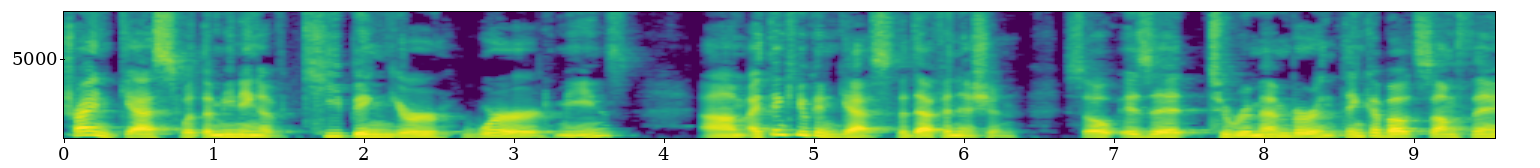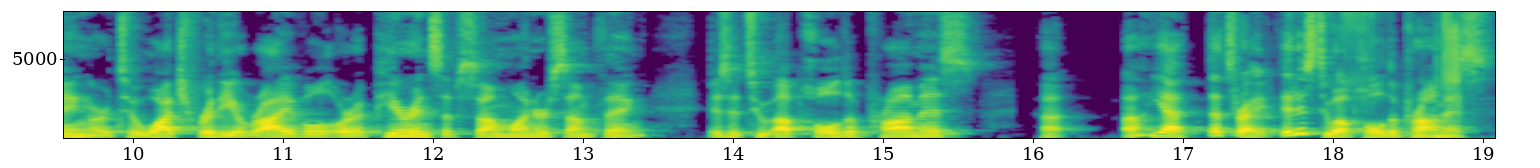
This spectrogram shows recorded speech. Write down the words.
try and guess what the meaning of keeping your word means, um, I think you can guess the definition. So, is it to remember and think about something, or to watch for the arrival or appearance of someone or something? Is it to uphold a promise? Uh, oh, yeah, that's right. It is to uphold a promise.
